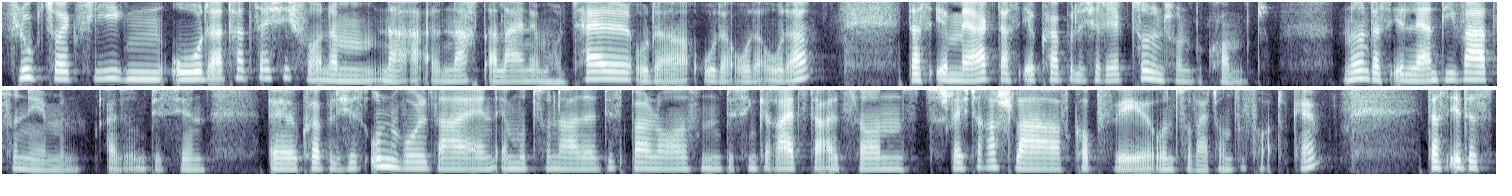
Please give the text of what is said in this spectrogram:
Flugzeug fliegen oder tatsächlich vor einer Nacht alleine im Hotel oder, oder, oder, oder, dass ihr merkt, dass ihr körperliche Reaktionen schon bekommt. Ne? Dass ihr lernt, die wahrzunehmen. Also ein bisschen äh, körperliches Unwohlsein, emotionale Disbalancen, ein bisschen gereizter als sonst, schlechterer Schlaf, Kopfweh und so weiter und so fort, okay? Dass ihr das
